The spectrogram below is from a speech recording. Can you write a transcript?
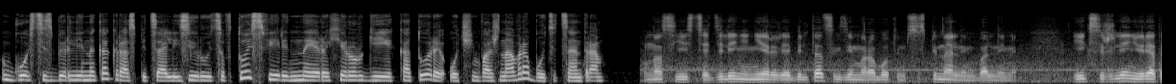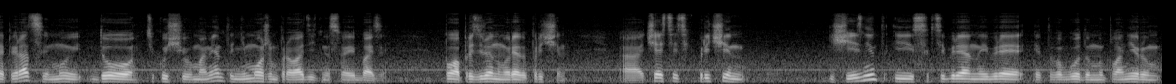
гость из Берлина как раз специализируется в той сфере нейрохирургии, которая очень важна в работе Центра. У нас есть отделение нейрореабилитации, где мы работаем со спинальными больными. И, к сожалению, ряд операций мы до текущего момента не можем проводить на своей базе по определенному ряду причин. А часть этих причин исчезнет. И с октября-ноября этого года мы планируем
